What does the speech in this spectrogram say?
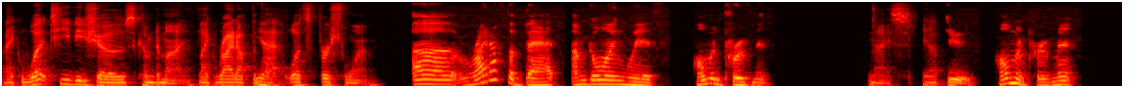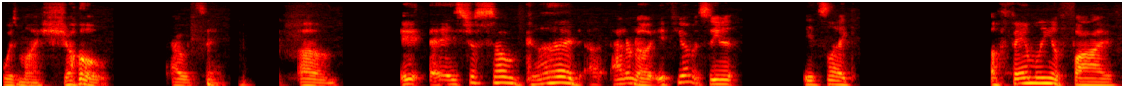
like what TV shows come to mind? Like right off the Yeah. bat, what's the first one? Uh, right off the bat, I'm going with Home Improvement, Nice. Yep. dude. Home Improvement was my show. I would say. um, it it's just so good. Uh, I don't know if you haven't seen it. It's like a family of five,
